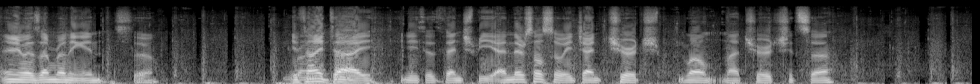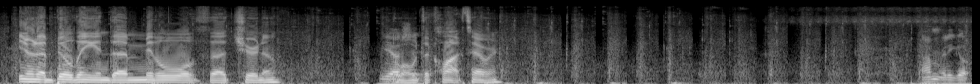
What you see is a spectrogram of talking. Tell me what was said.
Anyways, I'm running in, so... You if I die, you need to avenge me. And there's also a giant church. Well, not church, it's a... You know that building in the middle of uh, Cherno? Yeah, the one with the clock tower. Haven't really got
